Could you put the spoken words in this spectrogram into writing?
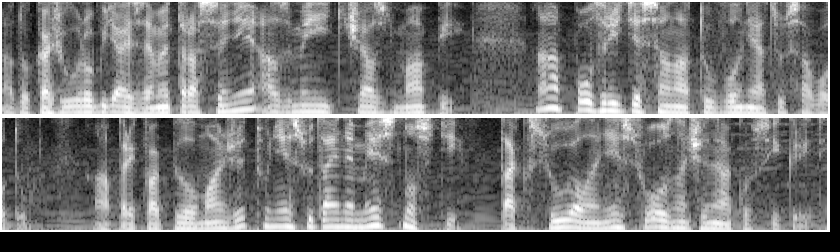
A dokážu urobiť aj zemetrasenie a zmeniť časť mapy. A pozrite sa na tú vlniacu sa vodu. A prekvapilo ma, že tu nie sú tajné miestnosti. Tak sú, ale nie sú označené ako secrety.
